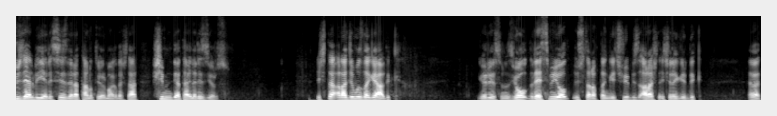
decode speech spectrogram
Güzel bir yeri sizlere tanıtıyorum arkadaşlar. Şimdi detayları izliyoruz. İşte aracımızla geldik. Görüyorsunuz yol resmi yol üst taraftan geçiyor. Biz araçla içine girdik. Evet.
